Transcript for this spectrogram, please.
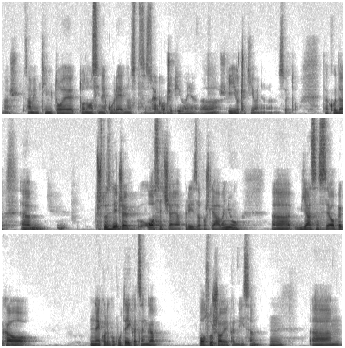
Znaš, samim tim to je, to nosi neku vrednost sa sobom. Neka očekivanja, da, da. Znaš, i očekivanja, i sve to. Tako da, em, što se tiče osjećaja pri zapošljavanju, uh, ja sam se opekao nekoliko puta i kad sam ga poslušao i kad nisam. Mm. Um,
